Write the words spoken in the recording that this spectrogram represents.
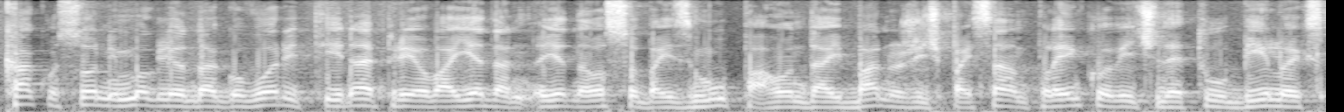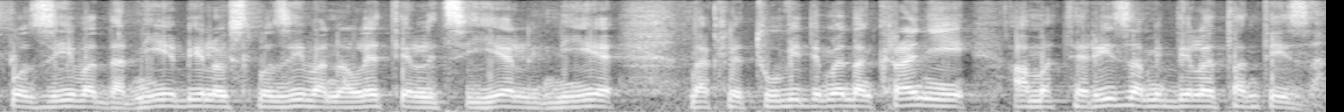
kako su oni mogli onda govoriti najprije ova jedan, jedna osoba iz MUPA, onda i Banožić pa i sam Plenković da je tu bilo eksploziva, da nije bilo eksploziva na letjelici, je li nije. Dakle, tu vidimo jedan krajnji amaterizam i diletantizam.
